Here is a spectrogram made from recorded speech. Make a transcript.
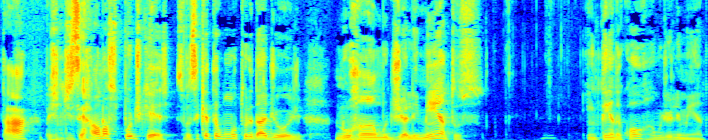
tá? Pra gente encerrar o nosso podcast, se você quer ter uma autoridade hoje no ramo de alimentos, Entenda qual o ramo de alimento.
